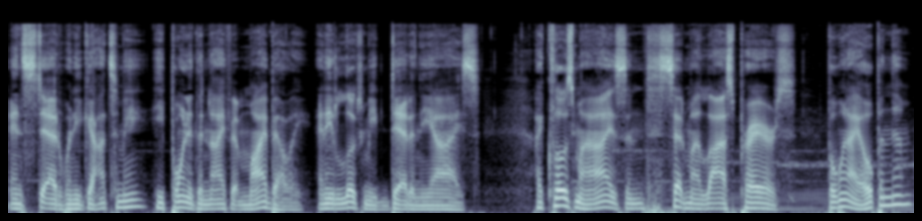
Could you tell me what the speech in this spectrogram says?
Instead, when he got to me, he pointed the knife at my belly and he looked me dead in the eyes. I closed my eyes and said my last prayers, but when I opened them,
